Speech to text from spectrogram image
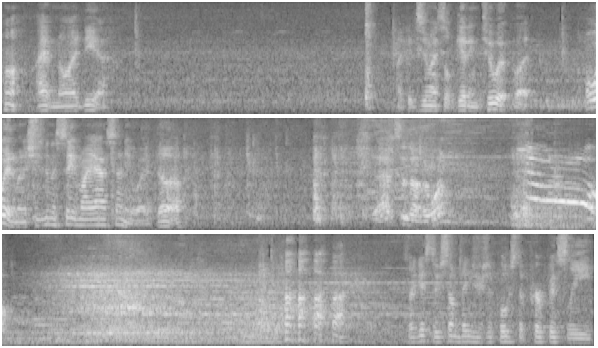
Huh, I have no idea. I could see myself getting to it, but... Oh wait a minute, she's gonna save my ass anyway, duh. That's another one. No! so I guess there's some things you're supposed to purposely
